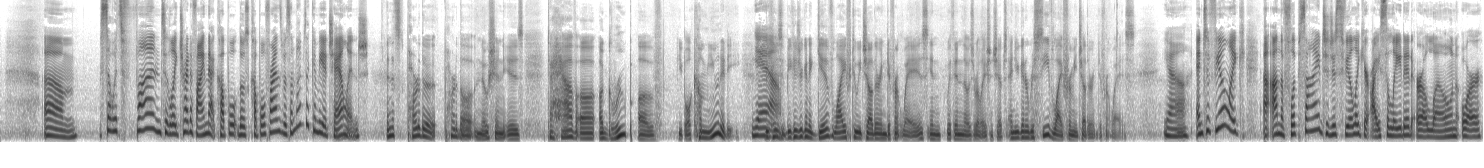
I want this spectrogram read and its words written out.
Um, so it's fun to like try to find that couple, those couple friends, but sometimes it can be a challenge. and that's part of the part of the notion is to have a, a group of people, a community. Yeah. Because because you're going to give life to each other in different ways in within those relationships, and you're going to receive life from each other in different ways. Yeah. And to feel like, uh, on the flip side, to just feel like you're isolated or alone, or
